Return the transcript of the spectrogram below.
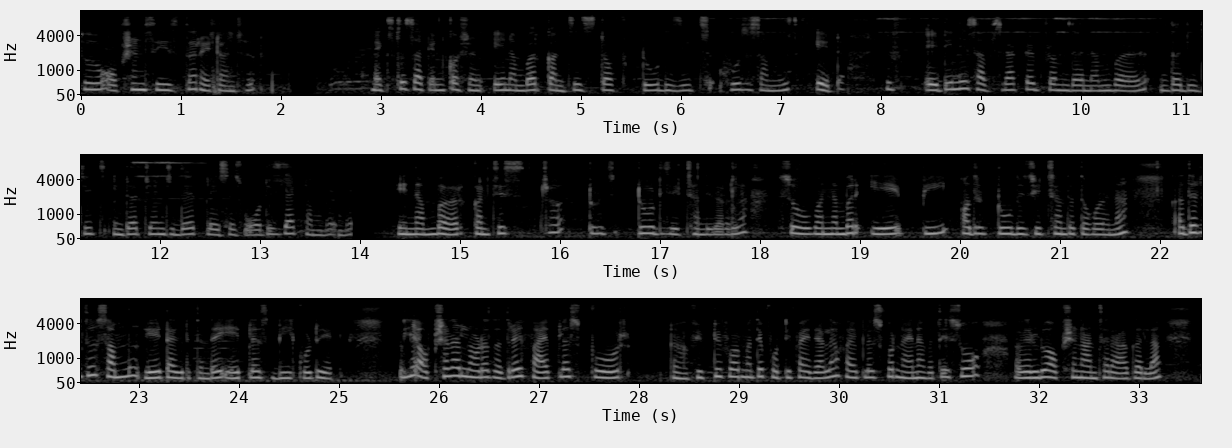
so option C is the right answer Next second question a number consists of two digits whose sum is 8 if 18 is subtracted from the number the digits interchange their places what is that number a number consists to two digits ಅಂದಿದಾರಲ್ಲ so one number A B ಅದ್ರ two digits ಅಂತ ತೊಗೊಳ್ಳೋಣ. ಅದರದ್ದು sum eight ಆಗಿರುತ್ತೆ ಅಂದರೆ A plus B ಕೊಟ್ಟು eight ಇಲ್ಲಿ ಆಪ್ಷನಲ್ಲಿ ನೋಡೋದಾದರೆ five plus four fifty four ಮತ್ತು ಫೋರ್ಟಿ ಫೈವ್ ಇದೆ ಅಲ್ಲ? ಫೈವ್ ಪ್ಲಸ್ ಫೋರ್ ನೈನ್ ಆಗುತ್ತೆ. ಸೊ ಅವೆರಡೂ ಆಪ್ಷನ್ ಆನ್ಸರ್ ಆಗಲ್ಲ.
